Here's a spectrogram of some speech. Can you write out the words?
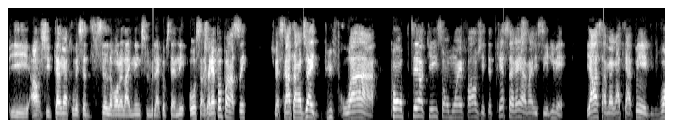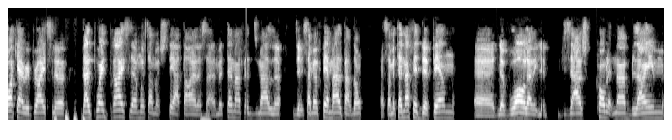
Puis, ah, j'ai tellement trouvé ça difficile de voir le Lightning soulever la Coupe Stanley. Oh, J'aurais pas pensé. Je me serais attendu à être plus froid, compter, OK, ils sont moins forts. J'étais très serein avant les séries, mais hier, ça m'a rattrapé. Et puis de voir Carey Price, là, dans le point de presse, là, moi, ça m'a jeté à terre. Là. Ça m'a tellement fait du mal. Là. Ça m'a fait mal, pardon. Ça m'a tellement fait de peine. Euh, de le voir là, avec le visage complètement blême.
